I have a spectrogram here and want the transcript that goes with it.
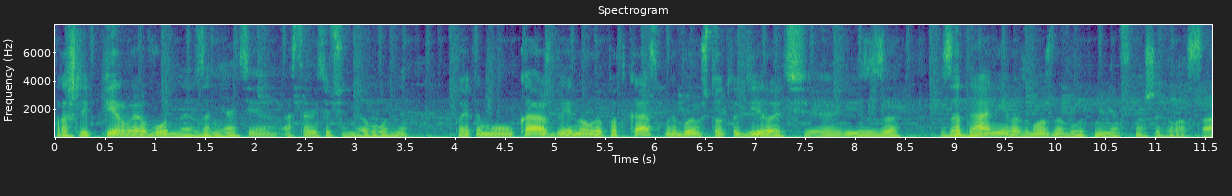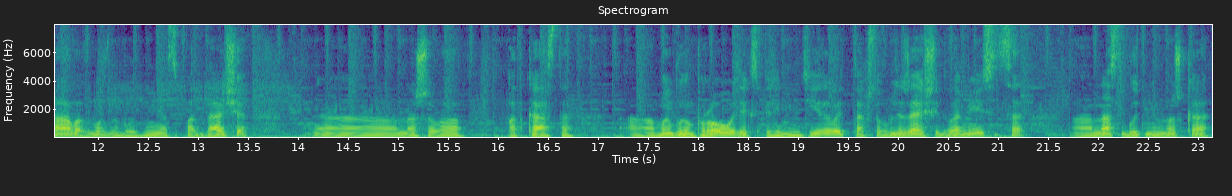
прошли первое вводное занятие, остались очень довольны. Поэтому каждый новый подкаст мы будем что-то делать э, из заданий. Возможно, будут меняться наши голоса, возможно, будет меняться подача э, нашего подкаста. А Мы будем пробовать, экспериментировать. Так что в ближайшие два месяца а, нас будет немножко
